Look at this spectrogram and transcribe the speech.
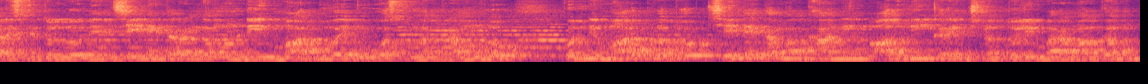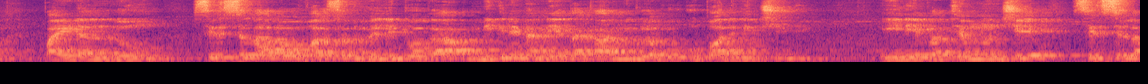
పరిస్థితుల్లోనే చేనేత రంగం నుండి మార్పు వైపు వస్తున్న క్రమంలో కొన్ని మార్పులతో చేనేత మగ్గాన్ని ఆధునీకరించిన తొలి మరమగ్గం పైడల్ లూమ్. సిరిసిల్లాలో వలసలు వెళ్ళిపోగా మిగిలిన నేత కార్మికులకు ఉపాధినిచ్చింది. ఈ నేపథ్యం నుంచే సిరిసిల్ల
